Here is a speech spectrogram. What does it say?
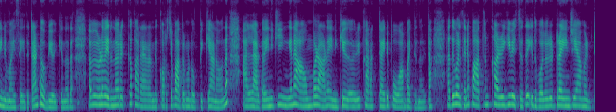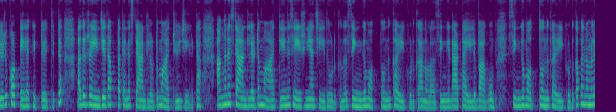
മിനിമൈസ് ചെയ്തിട്ടാണ് കേട്ടോ ഉപയോഗിക്കുന്നത്. അപ്പോൾ ഇവിടെ വരുന്നവരൊക്കെ പറയാറുണ്ട് കുറച്ച് പാത്രം കൊണ്ട് ഒപ്പിക്കുകയാണോ എന്ന്? അല്ല കേട്ടോ എനിക്ക് ഇങ്ങനെ ആകുമ്പോഴാണ് എനിക്ക് ഒരു കറക്റ്റായിട്ട് പോകാൻ പറ്റുന്നത് കേട്ടോ അതുപോലെ തന്നെ പാത്രം കഴുകി വെച്ചത് ഇതുപോലെ ഒരു ഡ്രെയിൻ ചെയ്യാൻ വേണ്ടിയിട്ട് ഒരു കൊട്ടയിലൊക്കെ ഇട്ട് വെച്ചിട്ട് അത് ഡ്രെയിൻ ചെയ്ത് അപ്പം തന്നെ സ്റ്റാൻഡിലോട്ട് മാറ്റുകയും ചെയ്യും കേട്ടോ അങ്ങനെ സ്റ്റാൻഡിലോട്ട് മാറ്റിയതിന് ശേഷം ഞാൻ ചെയ്ത് കൊടുക്കുന്നത് സിങ്ക് മൊത്തം ഒന്ന് കഴുകി കൊടുക്കുക എന്നുള്ളതാണ്. സിങ്കിന്റെ ആ ടൈൽ ഭാഗവും സിങ്ക് മൊത്തം ഒന്ന് കഴുകി കൊടുക്കുക. അപ്പോൾ നമ്മൾ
